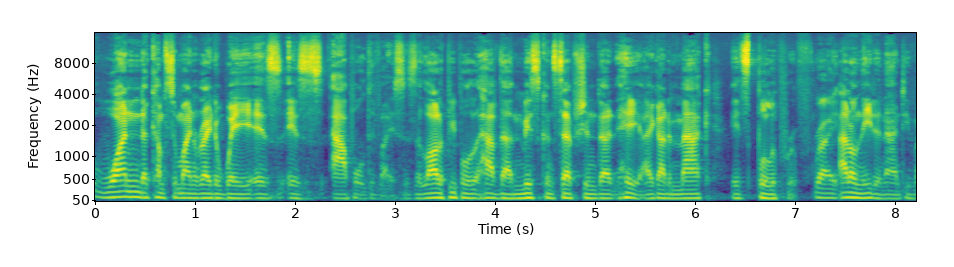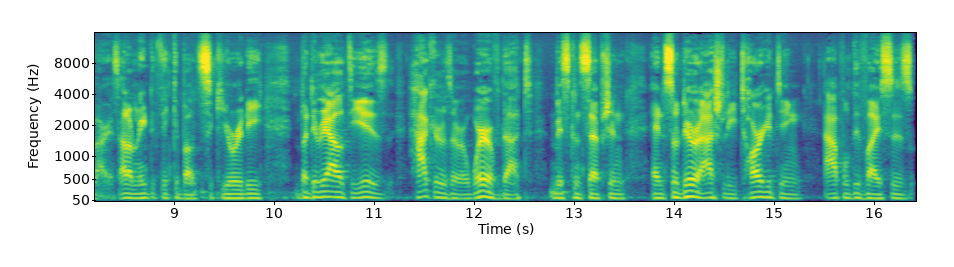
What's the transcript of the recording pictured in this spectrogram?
one that comes to mind right away is is Apple devices. A lot of people have that misconception that hey, I got a Mac, it's bulletproof. Right. I don't need an antivirus. I don't need to think about security. But the reality is, hackers are aware of that misconception, and so they're actually targeting Apple devices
